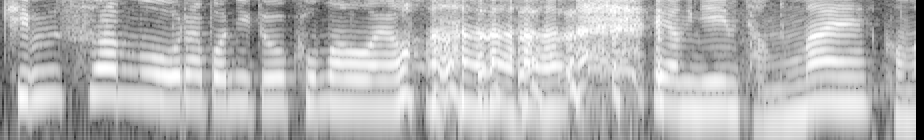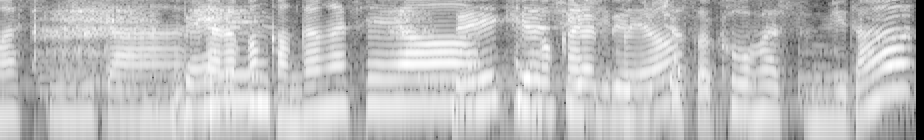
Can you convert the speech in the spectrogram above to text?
김수한무 오라버니도 고마워요. 혜영님 정말 고맙습니다. 네. 여러분 건강하세요. 네, 귀한 시간 내주셔서 고맙습니다.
